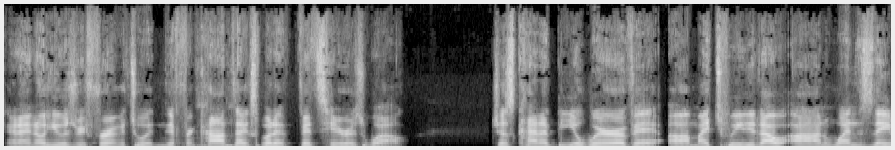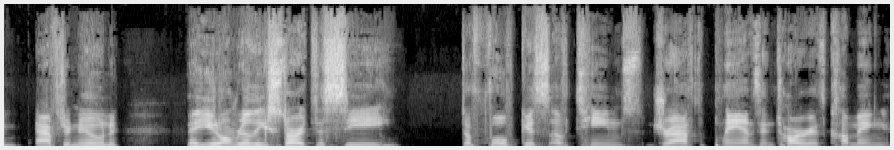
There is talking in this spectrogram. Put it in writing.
And I know he was referring to it in different contexts, but it fits here as well. Just kind of be aware of it. Um, I tweeted out on Wednesday afternoon that you don't really start to see the focus of teams' draft plans and targets coming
